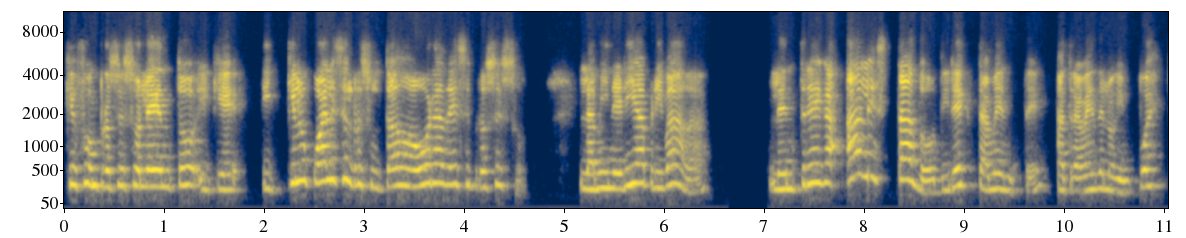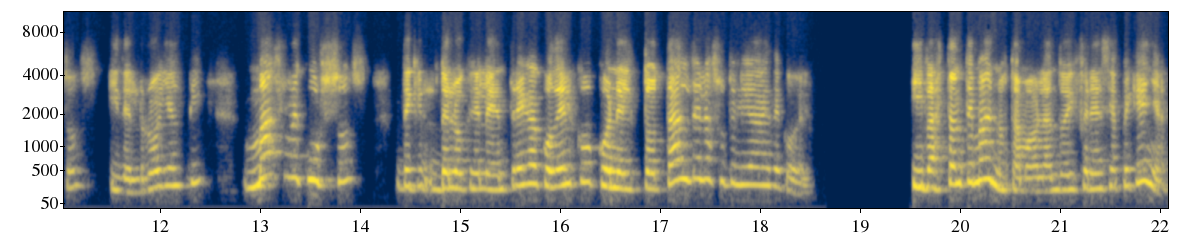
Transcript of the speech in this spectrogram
que fue un proceso lento y que, y que lo cual es el resultado ahora de ese proceso. La minería privada le entrega al Estado directamente, a través de los impuestos y del royalty, más recursos de, lo que le entrega Codelco con el total de las utilidades de Codelco. Y bastante más, no estamos hablando de diferencias pequeñas.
